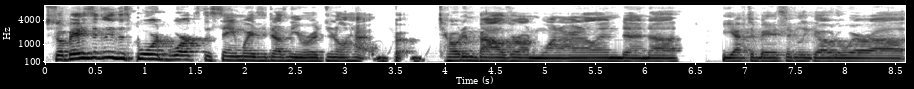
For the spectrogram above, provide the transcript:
So basically, this board works the same way as it does in the original. Ha Toad and Bowser on one island, and uh, you have to basically go to where uh,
